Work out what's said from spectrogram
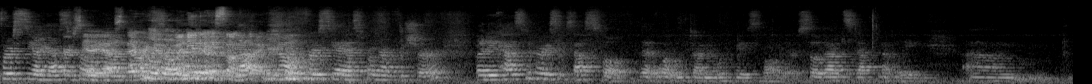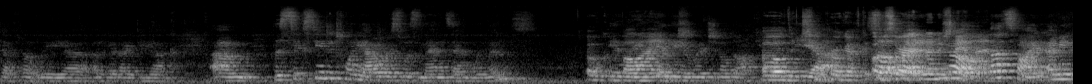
first CIS program. For CIS, there we go. Knew there was something. Yeah, no, first CIS program for sure, but it has been very successful, that what we've done with baseball there, so that's definitely, um, definitely a, a good idea. Um, the sixteen to twenty hours was men's and women's Oh, in the, in the original document. Oh, the two Yeah. programs. So, Oh, sorry, I didn't understand no, that. that's fine, I mean,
